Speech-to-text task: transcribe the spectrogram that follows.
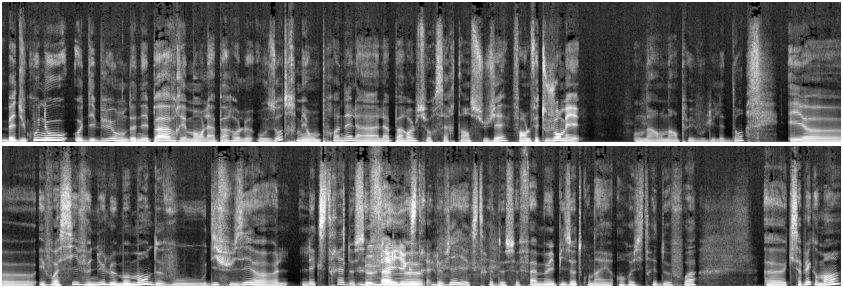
bah, du coup, nous, au début, on donnait pas vraiment la parole aux autres, mais on prenait la, la parole sur certains sujets. Enfin, on le fait toujours, mais on a, on a un peu évolué là-dedans. Et, euh, et voici venu le moment de vous diffuser euh, l'extrait de ce Le vieil fameux, extrait. le vieil extrait de ce fameux épisode qu'on a enregistré deux fois, euh, qui s'appelait comment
